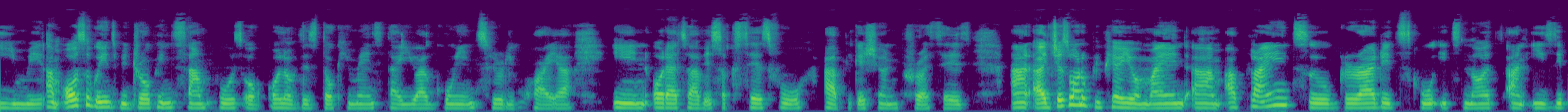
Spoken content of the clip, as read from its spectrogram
email. I'm also going to be dropping samples of all of these documents that you are going to require in order to have a successful application process. And i just want to prepare your mind. Um applying to graduate school. It's not an easy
